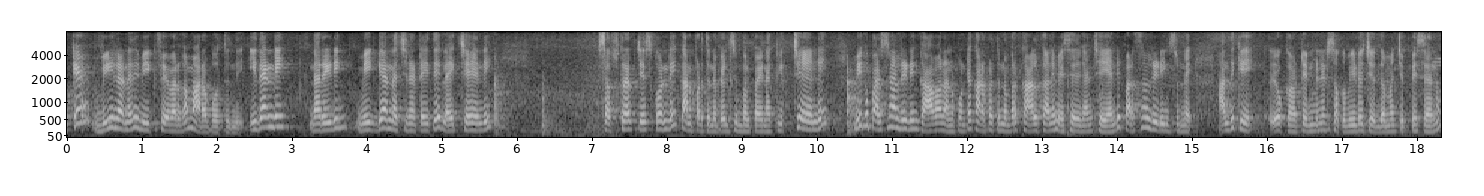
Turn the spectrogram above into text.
ఓకే? వీల్ అనేది మీకు ఫేవర్గా మారబోతుంది. ఇదండి నా రీడింగ్. మీకు కానీ నచ్చినట్టయితే లైక్ చేయండి. సబ్స్క్రైబ్ చేసుకోండి. కనపడుతున్న బెల్ సింబల్ పైన క్లిక్ చేయండి. మీకు పర్సనల్ రీడింగ్ కావాలనుకుంటే కనపడుతున్న నెంబర్ కాల్ కానీ మెసేజ్ కానీ చేయండి. పర్సనల్ రీడింగ్స్ ఉన్నాయి. అందుకే ఒక టెన్ మినిట్స్ ఒక వీడియో చేద్దామని చెప్పేశాను.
